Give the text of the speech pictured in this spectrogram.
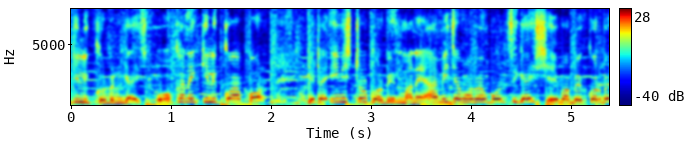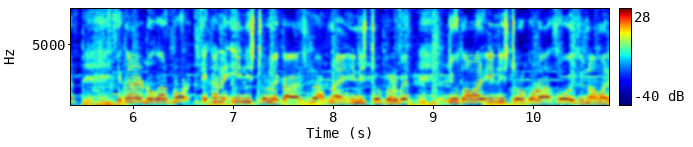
ক্লিক করবেন গাইস ওখানে ক্লিক করার পর এটা ইনস্টল করবেন। মানে আমি যেভাবে বলছি গাইস সেভাবে করবেন। এখানে ঢোকার পর এখানে ইনস্টল লেখা আসবে, আপনারা ইনস্টল করবেন। যেহেতু আমার ইনস্টল করা আছে, ওই জন্য আমার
